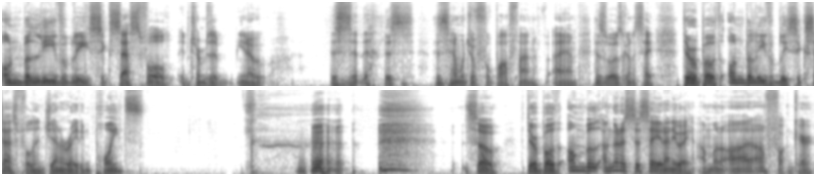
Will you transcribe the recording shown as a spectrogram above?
unbelievably successful in terms of you know this is a, this is this is how much of a football fan I am. This is what I was going to say. They were both unbelievably successful in generating points. so they're both unbel- I'm going to say it anyway. I'm gonna, I don't fucking care.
